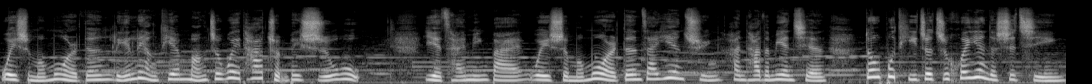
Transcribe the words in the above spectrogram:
为什么莫尔登连两天忙着为他准备食物，也才明白为什么莫尔登在雁群和他的面前都不提这只灰雁的事情。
